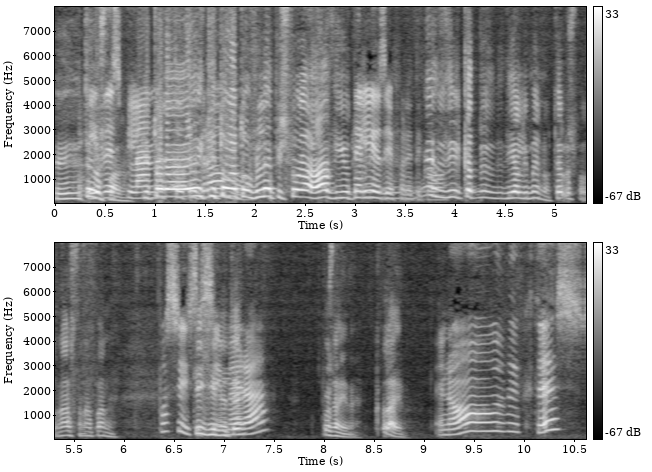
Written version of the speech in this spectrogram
Ε, τέλος Είδες πάντων. πλάνο Και τώρα, αυτού του ε, και δρόμου; τώρα το βλέπεις τώρα άδειο. Τελείως διαφορετικό. Ε, δι- κα- διαλυμένο. Τέλος πάντων, άστα να πάνε. Πώς Τι είσαι γίνεται; σήμερα; Πώς να είμαι; Καλά είμαι. Ενώ χθες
